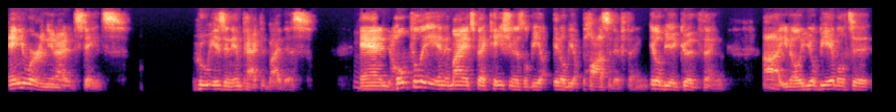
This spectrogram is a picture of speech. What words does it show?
anywhere in the United States who isn't impacted by this. Mhm. And hopefully, and my expectation is it'll be a, it'll be a positive thing. It'll be a good thing. Uh, you know, you'll be able to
